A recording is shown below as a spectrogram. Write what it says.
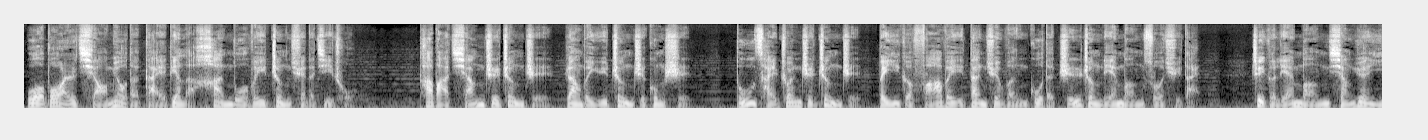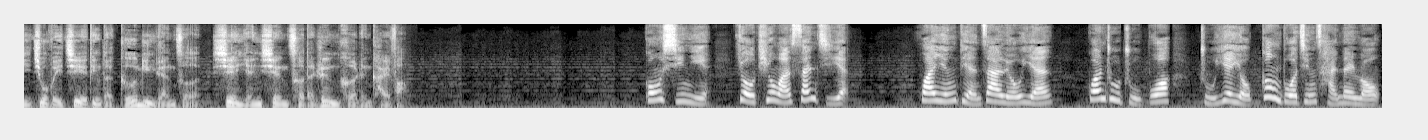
沃波尔巧妙地改变了汉诺威政权的基础。他把强制政治让位于政治共识，独裁专制政治被一个乏味但却稳固的执政联盟所取代。这个联盟向愿意就未界定的革命原则献言献策的任何人开放。恭喜你又听完三集，欢迎点赞、留言、关注主播，主页有更多精彩内容。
